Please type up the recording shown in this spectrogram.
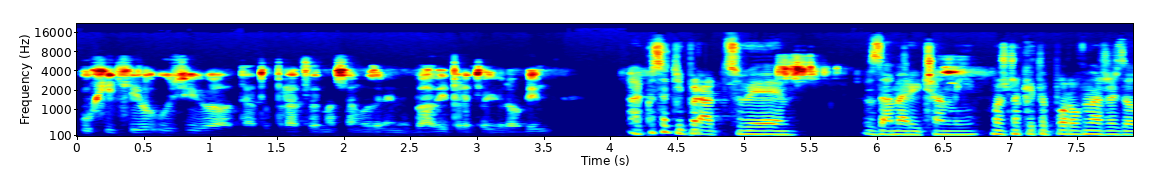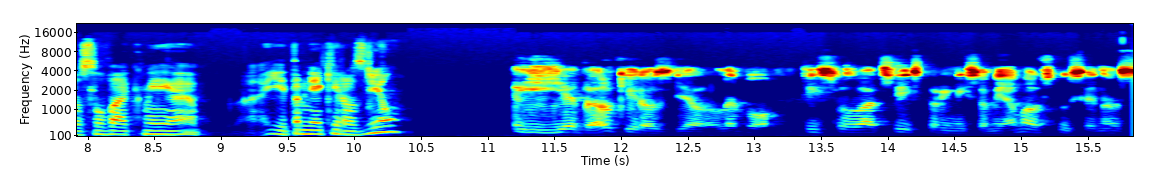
uchytil, užíval. Táto práca ma samozrejme baví, preto ju robím. Ako sa ti pracuje s Američanmi? Možno keď to porovnáš so Slovákmi, je tam nejaký rozdiel? Je veľký rozdiel, lebo tí Slováci, s ktorými som ja mal skúsenosť,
